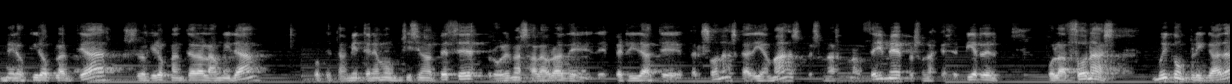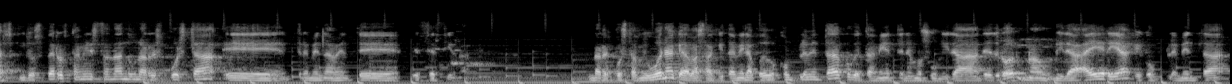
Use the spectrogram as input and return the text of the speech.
me lo quiero plantear, se lo quiero plantear a la unidad, porque también tenemos muchísimas veces problemas a la hora de, de pérdidas de personas, cada día más, personas con Alzheimer, personas que se pierden por las zonas muy complicadas y los perros también están dando una respuesta eh, tremendamente excepcional. Una respuesta muy buena que además aquí también la podemos complementar porque también tenemos unidad de dron, una unidad aérea que complementa,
